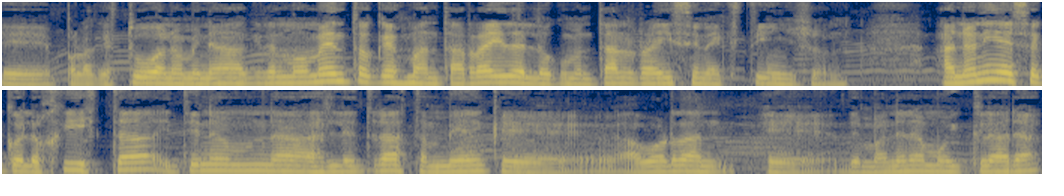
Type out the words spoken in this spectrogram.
eh, por la que estuvo nominada en aquel momento, que es Manta Ray del documental Racing Extinction. Anoni es ecologista y tiene unas letras también que abordan eh, de manera muy clara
